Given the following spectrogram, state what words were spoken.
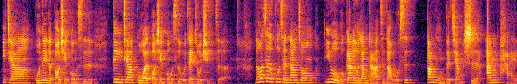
一家国内的保险公司跟一家国外的保险公司，我在做选择。然后这个过程当中，因为我刚刚有让大家知道，我是帮我们的讲师安排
